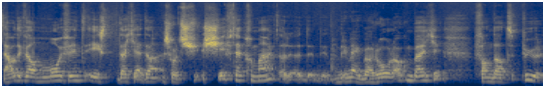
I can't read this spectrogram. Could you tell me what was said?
Nou, wat ik wel mooi vind is dat jij dan een soort sh- shift hebt gemaakt. eh, Die merk ik bij Roor ook een beetje. Van dat puur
